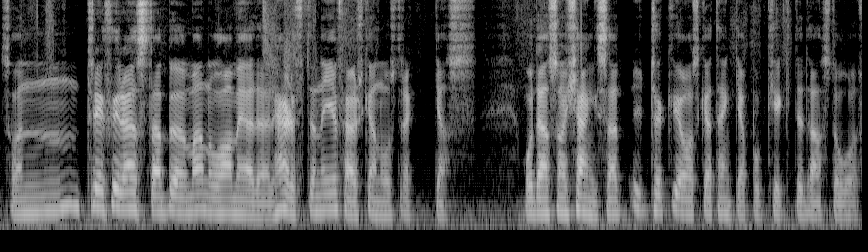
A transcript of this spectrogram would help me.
Så en tre, fyra hästar bör man nog ha med där. Hälften ungefär ska nog sträckas. Och den som chansar tycker jag ska tänka på Kick the Dust Ås.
